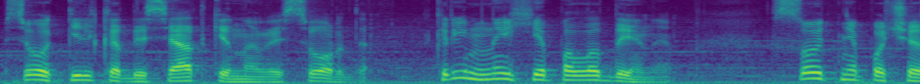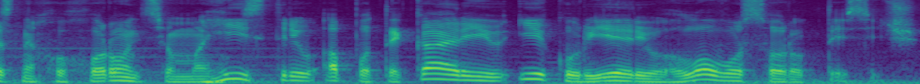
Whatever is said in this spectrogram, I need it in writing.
всього кілька десятків на весь орден. Крім них є паладини, сотня почесних охоронців магістрів, апотекаріїв і кур'єрів Глово 40 тисяч.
